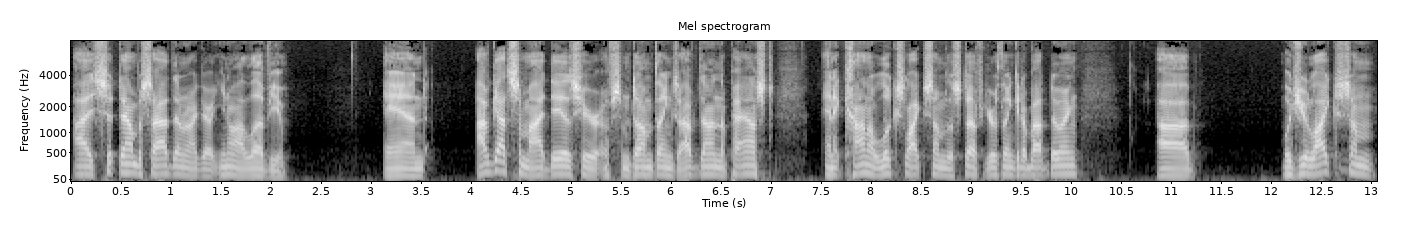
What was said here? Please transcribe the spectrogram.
I sit down beside them and I go, you know, I love you. And I've got some ideas here of some dumb things I've done in the past, and it kind of looks like some of the stuff you're thinking about doing. Uh, would you like some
